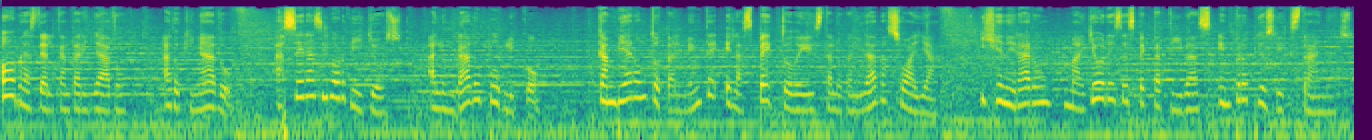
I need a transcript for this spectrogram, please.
Obras de alcantarillado, adoquinado, aceras y bordillos, alumbrado público, cambiaron totalmente el aspecto de esta localidad azuaya y generaron mayores expectativas en propios y extraños.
